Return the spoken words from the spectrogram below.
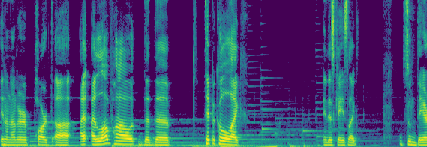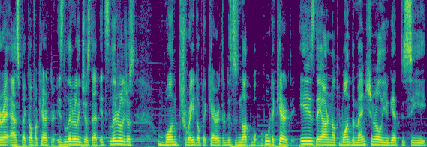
in another part. Uh, I I love how the the typical like in this case like tsundere aspect of a character is literally just that. It's literally just one trait of the character. This is not who the character is. They are not one dimensional. You get to see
